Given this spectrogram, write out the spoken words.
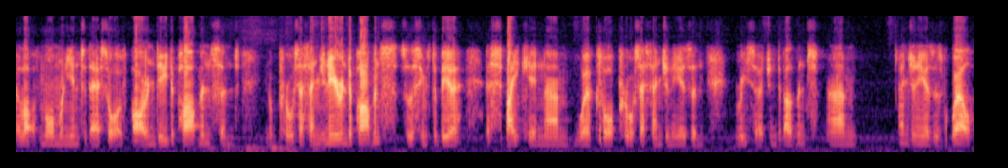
a lot of more money into their sort of R and D departments and you know, process engineering departments. So there seems to be a, a spike in um, work for process engineers and research and development um, engineers as well,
